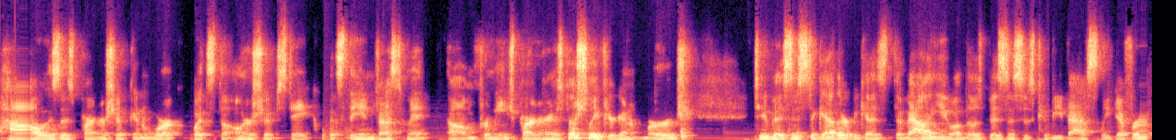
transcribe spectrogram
how is this partnership going to work? What's the ownership stake? What's the investment um, from each partner? And especially if you're going to merge two business together because the value of those businesses could be vastly different.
